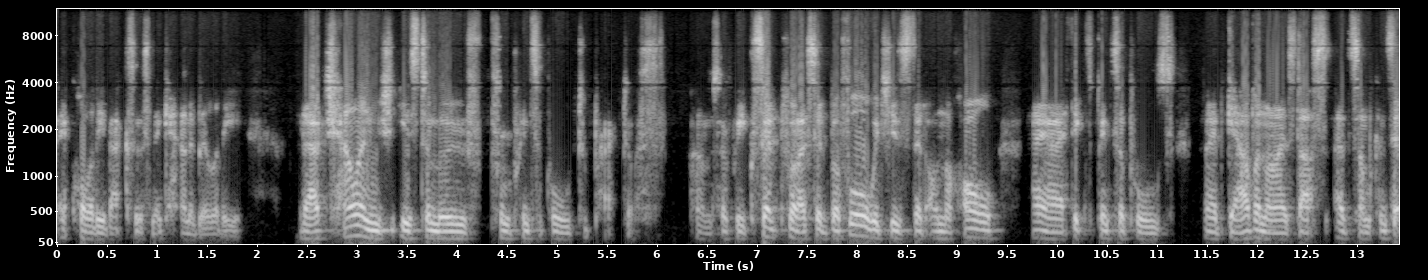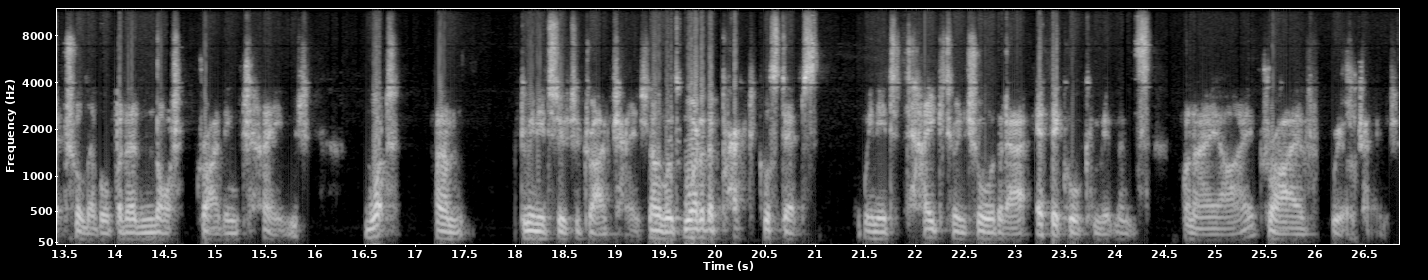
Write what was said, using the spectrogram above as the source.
equality of access and accountability. But our challenge is to move from principle to practice. Um, so if we accept what I said before, which is that on the whole, AI ethics principles have galvanized us at some conceptual level, but are not driving change. What um, do we need to do to drive change? In other words, what are the practical steps we need to take to ensure that our ethical commitments on AI drive real change.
